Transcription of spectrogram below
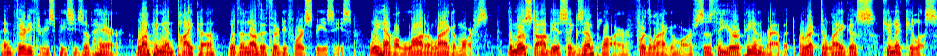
and 33 species of hare. Lumping in pika with another 34 species, we have a lot of lagomorphs. The most obvious exemplar for the lagomorphs is the European rabbit, Oryctolagus cuniculus,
